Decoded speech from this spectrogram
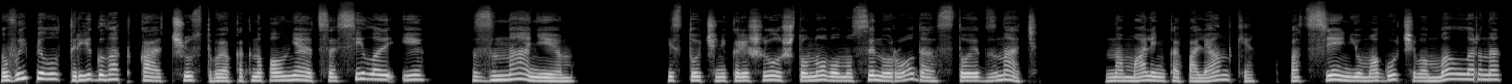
выпил три глотка, чувствуя, как наполняется силой и знанием. Источник решил, что новому сыну рода стоит знать. На маленькой полянке под сенью могучего Меллорна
